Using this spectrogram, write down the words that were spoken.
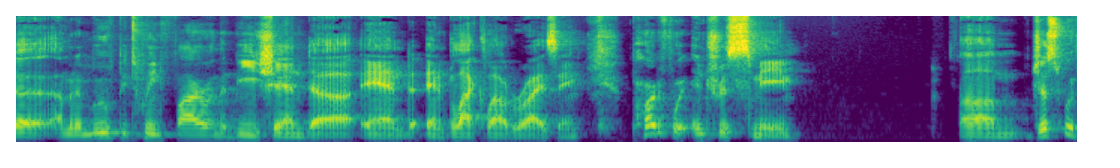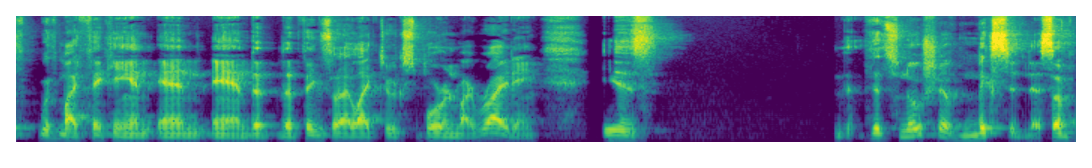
Uh, I'm going to move between Fire on the Beach and uh, and and Black Cloud Rising. Part of what interests me um, just with with my thinking and and and the, the things that I like to explore in my writing is this notion of mixedness of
